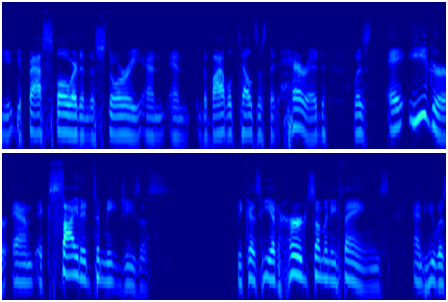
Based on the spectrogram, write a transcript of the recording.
you, you, fast forward in the story, and, and the Bible tells us that Herod was a, eager and excited to meet Jesus because he had heard so many things, and he was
